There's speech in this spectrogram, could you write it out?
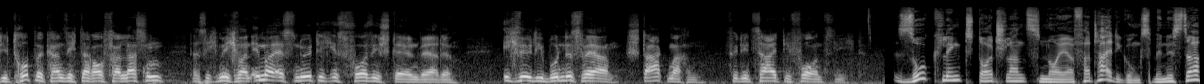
Die Truppe kann sich darauf verlassen, dass ich mich, wann immer es nötig ist, vor sie stellen werde. Ich will die Bundeswehr stark machen für die Zeit, die vor uns liegt. So klingt Deutschlands neuer Verteidigungsminister.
